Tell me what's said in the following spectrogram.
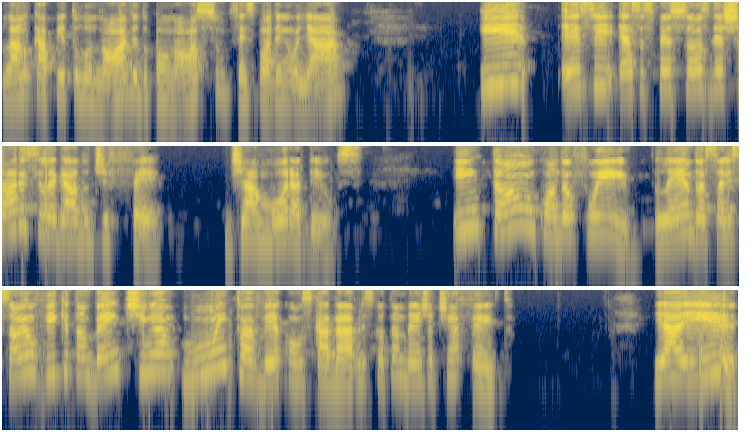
lá no capítulo 9 do Pão Nosso, vocês podem olhar. E esse, essas pessoas deixaram esse legado de fé, de amor a Deus. E então, quando eu fui lendo essa lição, eu vi que também tinha muito a ver com os cadáveres que eu também já tinha feito. E aí,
